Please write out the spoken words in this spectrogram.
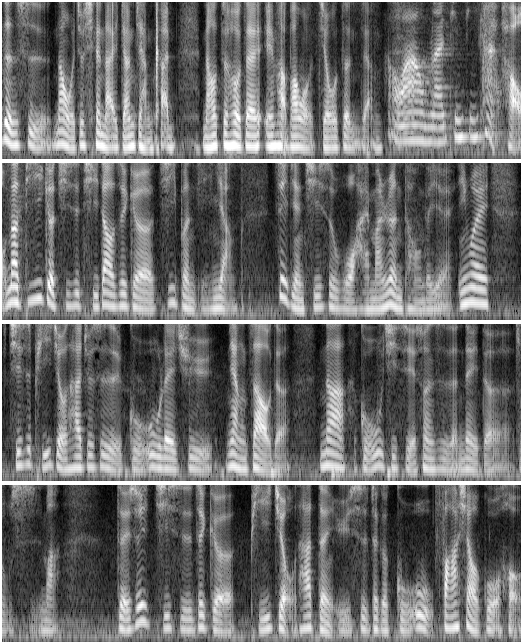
认识，那我就先来讲讲看，然后最后再艾玛帮我纠正这样。好啊，我们来听听看。好，那第一个其实提到这个基本营养，这点其实我还蛮认同的耶，因为。其实啤酒它就是谷物类去酿造的，那谷物其实也算是人类的主食嘛，对，所以其实这个啤酒它等于是这个谷物发酵过后，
